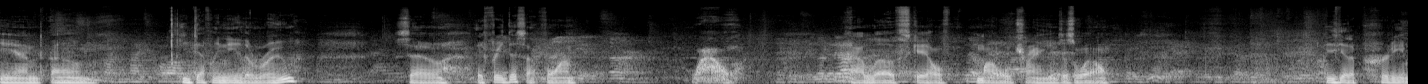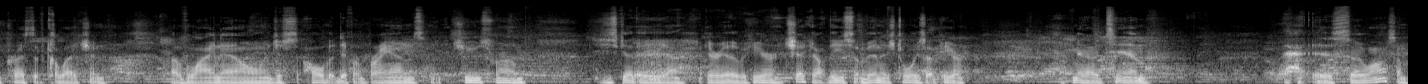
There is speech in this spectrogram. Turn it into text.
And um, he definitely needed the room. So they freed this up for him. Wow. I love scale model trains as well. He's got a pretty impressive collection of Lionel and just all the different brands to choose from. He's got a uh, area over here. Check out these vintage toys up here. Made out of tin. That is so awesome.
